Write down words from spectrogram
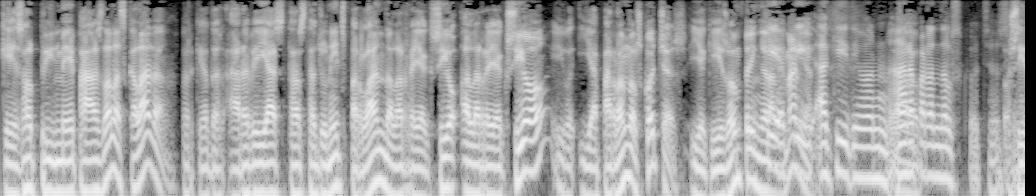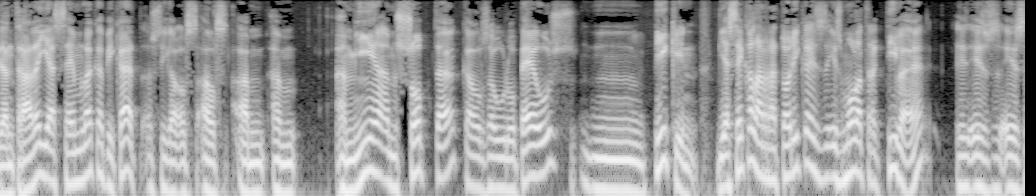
que és el primer pas de l'escalada, perquè ara ja està als Estats Units parlant de la reacció a la reacció i, ja parlen dels cotxes, i aquí és on pringa sí, Alemanya. Aquí, aquí diuen, ara uh, parlen dels cotxes. O sigui, d'entrada ja sembla que ha picat. O sigui, els, els, amb, amb, a mi em sobta que els europeus mm, piquin. Ja sé que la retòrica és, és molt atractiva, eh? és, és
